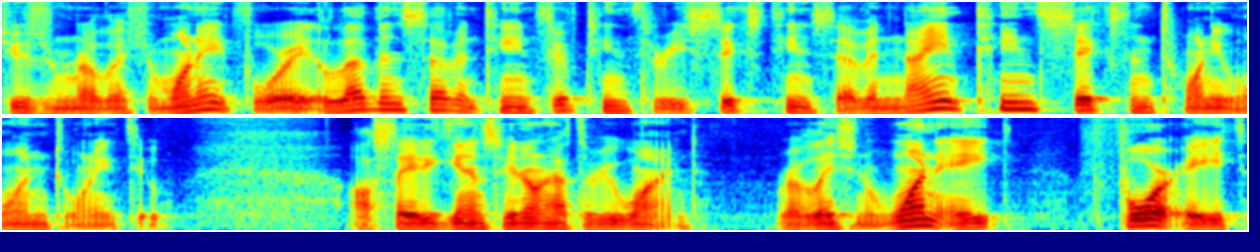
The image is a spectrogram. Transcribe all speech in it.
Used in Revelation 1, 8, 4, 8, 11, 17, 15, 3, 16, 7, 19, 6, and 21, 22. I'll say it again so you don't have to rewind. Revelation 1, 8, 4, 8,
